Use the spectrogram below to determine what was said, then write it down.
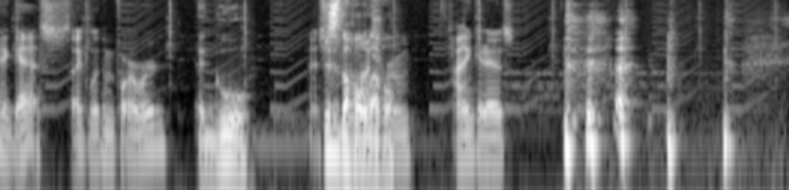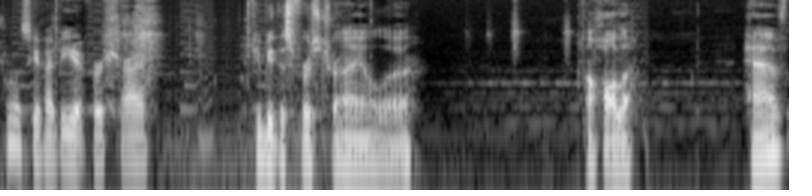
I guess. It's like looking forward. A ghoul. That's This is the whole level. I think it is. Let's see if I beat it first try. If you beat this first try, I'll uh I'll holla. Have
